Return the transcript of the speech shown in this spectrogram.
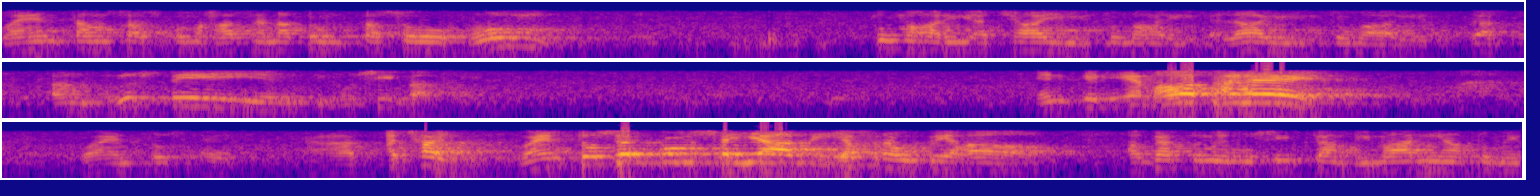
وین تم سس تم حسنا تم تسو ہوم تمہاری اچھائی، تمہاری بھلائی، تمہاری تندرستی، ان کی مصیبت ہے۔ ان کے لیے موت ہے۔ اچھا وین تو سب کو سیاحتی افرا بہا اگر تمہیں مصیبت بیماریاں تمہیں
